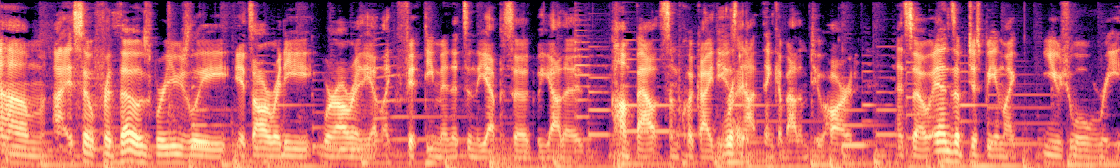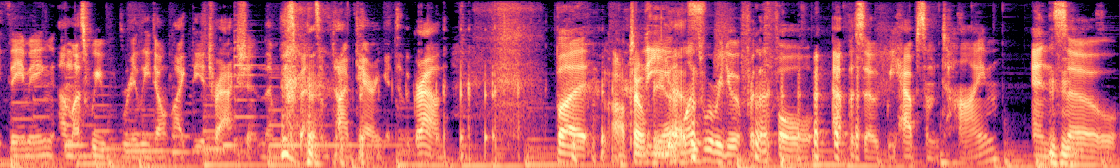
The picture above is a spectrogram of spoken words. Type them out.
um, I, so for those, we're usually it's already we're already at like 50 minutes in the episode. We gotta pump out some quick ideas, Right. not think about them too hard, and so it ends up just being like usual re-theming. Unless we really don't like the attraction, then we spend some time tearing it to the ground. But Autopia. the ones where we do it for the full episode, we have some time. And Mhm. so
